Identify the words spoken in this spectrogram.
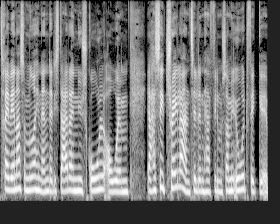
tre venner, som møder hinanden, da de starter en ny skole. Og øhm, jeg har set traileren til den her film, som i øvrigt fik øh,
